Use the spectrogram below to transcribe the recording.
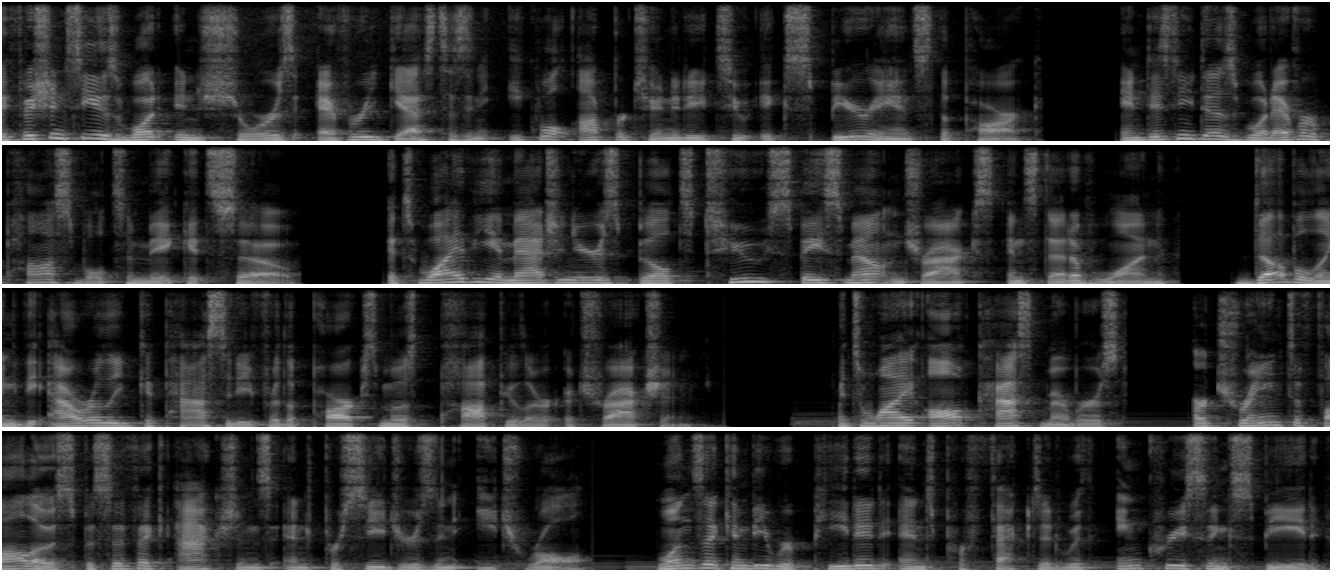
Efficiency is what ensures every guest has an equal opportunity to experience the park, and Disney does whatever possible to make it so. It's why the Imagineers built two Space Mountain tracks instead of one, doubling the hourly capacity for the park's most popular attraction. It's why all cast members are trained to follow specific actions and procedures in each role, ones that can be repeated and perfected with increasing speed,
